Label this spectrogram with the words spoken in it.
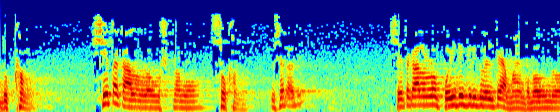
దుఃఖము. శీతకాలంలో ఉష్ణము సుఖము. చూసారా అది? శీతకాలంలో పొయ్యి దగ్గరికి వెళ్తే అమ్మ ఎంత బాగుందో.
